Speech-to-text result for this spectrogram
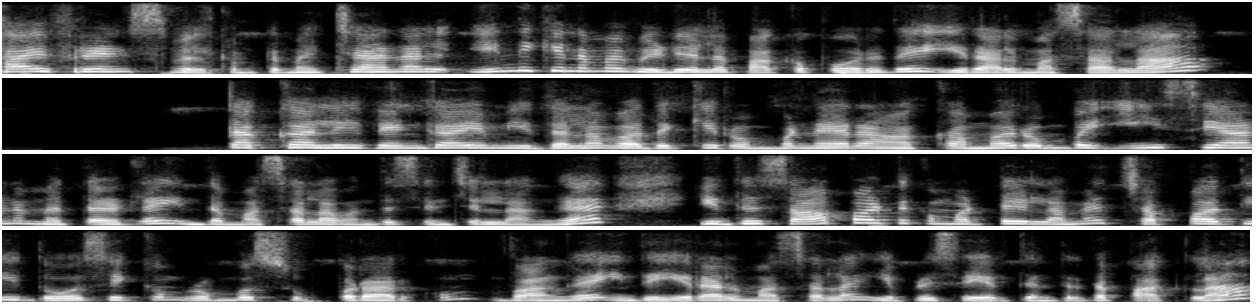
Hi friends welcome to my channel இன்னைக்கு நம்ம வீடியோவில் பார்க்க போகிறது இறால் மசாலா தக்காளி வெங்காயம் இதெல்லாம் வதக்கி ரொம்ப நேரம் ஆக்காம ரொம்ப ஈஸியான மெத்தடில் இந்த மசாலா வந்து செஞ்சிடலாங்க. இது சாப்பாட்டுக்கு மட்டும் இல்லாமல் சப்பாத்தி தோசைக்கும் ரொம்ப சூப்பராக இருக்கும். வாங்க இந்த இறால் மசாலா எப்படி செய்யறதுன்றதை பார்க்கலாம்.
